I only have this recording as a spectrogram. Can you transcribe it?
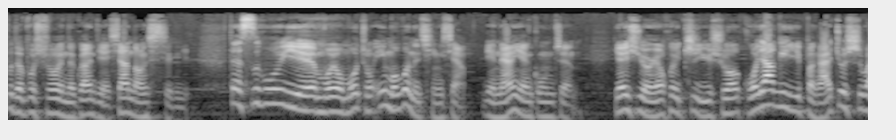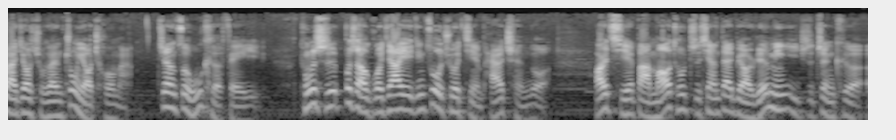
不得不说，你的观点相当犀利，但似乎也某有某种阴谋论的倾向，也难言公正。也许有人会质疑说，国家利益本来就是外交手段重要筹码，这样做无可非议。同时，不少国家也已经做出了减排承诺，而且把矛头指向代表人民意志的政客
